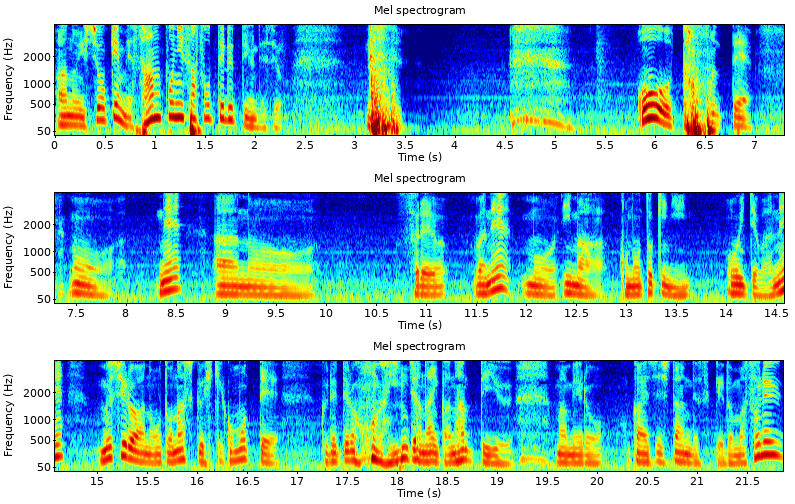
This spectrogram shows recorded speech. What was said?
あの一生懸命散歩に誘ってるって言うんですよ。おおと思って、もう、ね、あのそれはね、もう今、この時においてはね、むしろあの、おとなしく引きこもって、くれてる方がいいんじゃないかなっていう、まあ、メールをお返ししたんですけど、まあ、それ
